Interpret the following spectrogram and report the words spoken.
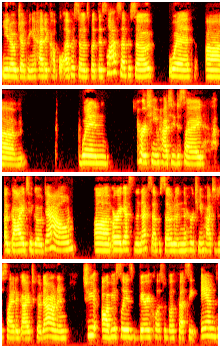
you know, jumping ahead a couple episodes, but this last episode with um when her team had to decide a guy to go down, um, or I guess the next episode, and her team had to decide a guy to go down, and she obviously is very close with both Fessy and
